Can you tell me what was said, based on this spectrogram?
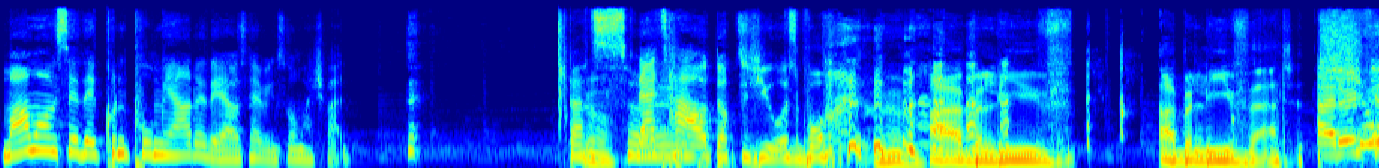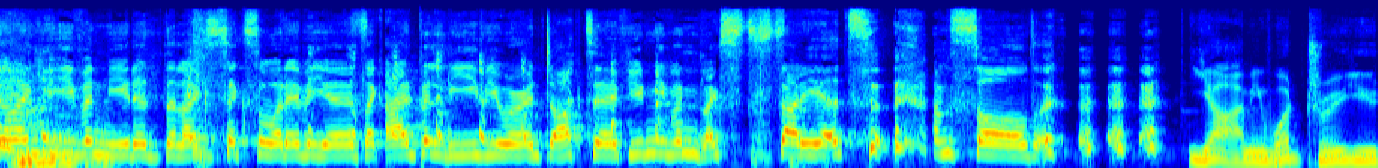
My mom said they couldn't pull me out of there. I was having so much fun. That's Yeah. so. That's how Dr. G was born. Yeah. I believe, I believe that. I don't feel like you even needed the like six or whatever years. Like I'd believe you were a doctor if you didn't even like study it. I'm sold. yeah, I mean, what drew you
